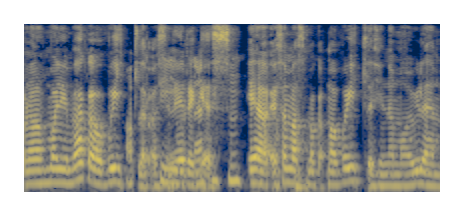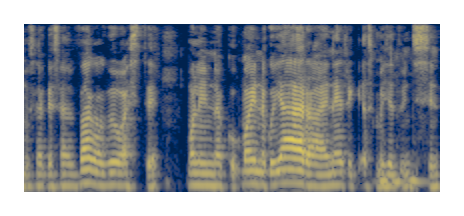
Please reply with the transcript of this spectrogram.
noh, ma olin väga võitlevas energias Mhm. ja, ja samas ma, ma võitlesin oma ülemusega seal väga kõvasti. ma olin nagu, ma olin nagu jäära energias, ma ise tundsin.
